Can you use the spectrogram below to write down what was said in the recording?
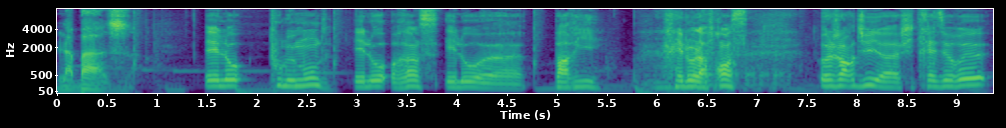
La base. Hello tout le monde, hello Reims, hello euh, Paris, hello la France. Aujourd'hui, euh, je suis très heureux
